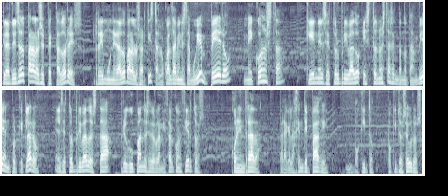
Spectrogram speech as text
Gratuito para los espectadores, remunerado para los artistas, lo cual también está muy bien, pero me consta que en el sector privado esto no está sentando tan bien, porque claro, en el sector privado está preocupándose de organizar conciertos con entrada, para que la gente pague un poquito, poquitos euros,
